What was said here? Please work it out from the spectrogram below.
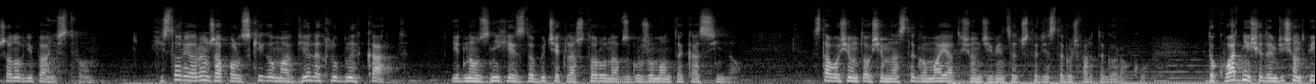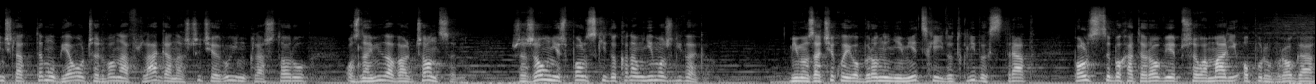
Szanowni Państwo, historia oręża polskiego ma wiele chlubnych kart. Jedną z nich jest zdobycie klasztoru na wzgórzu Monte Cassino. Stało się to 18 maja 1944 roku. Dokładnie 75 lat temu biało-czerwona flaga na szczycie ruin klasztoru oznajmiła walczącym, że żołnierz polski dokonał niemożliwego. Mimo zaciekłej obrony niemieckiej i dotkliwych strat, polscy bohaterowie przełamali opór wroga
